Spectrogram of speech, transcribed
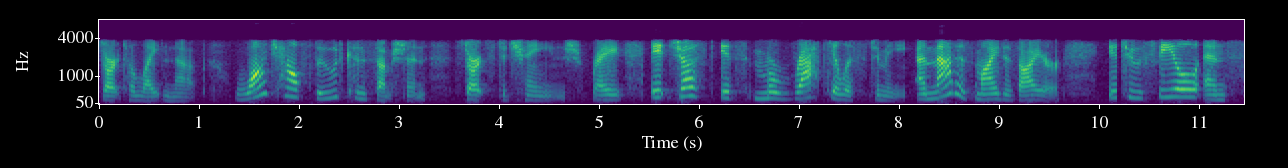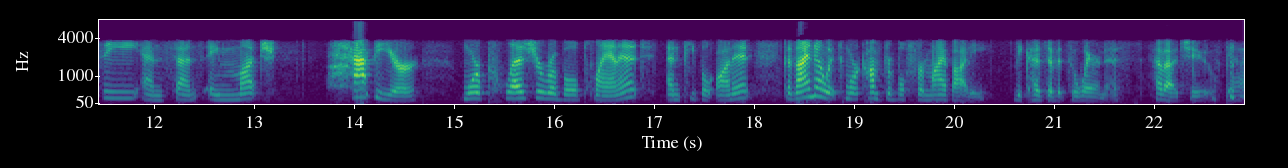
start to lighten up watch how food consumption starts to change, right? It just it's miraculous to me. And that is my desire is to feel and see and sense a much happier, more pleasurable planet and people on it because I know it's more comfortable for my body because of its awareness. How about you? Yeah.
